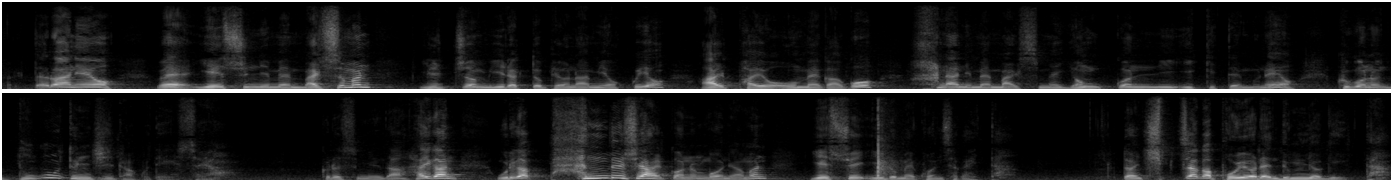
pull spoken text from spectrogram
절대로 아니에요. 왜? 예수님의 말씀은 1.1핵도 변함이 없고요. 알파요 오메가고 하나님의 말씀에 영권이 있기 때문에요. 그거는 누구든지라고 되어 있어요. 그렇습니다. 하여간 우리가 반드시 할 거는 뭐냐면 예수의 이름의 권세가 있다. 또한 십자가 보혈의 능력이 있다.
